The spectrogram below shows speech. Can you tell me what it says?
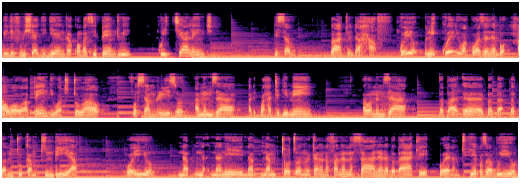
belief imeshajijenga kwamba sipendwi kuichallenge is a bat and a half. Kwa hiyo ni kweli wako wazazi ambao hawawapendi watoto wao for some reason. Amemzaa alikuwa hategemei au amemzaa baba, uh, baba, baba mtu kamkimbia. Kwa hiyo na, na, nani na, na mtoto anaonekana anafanana sana na baba yake kwa hiyo anamchukia kwa sababu hiyo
